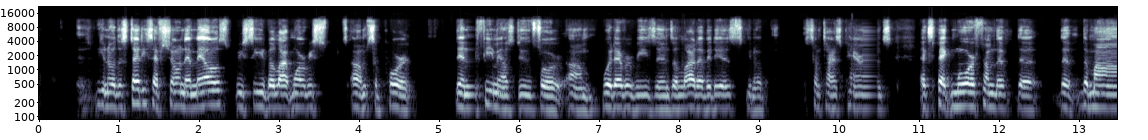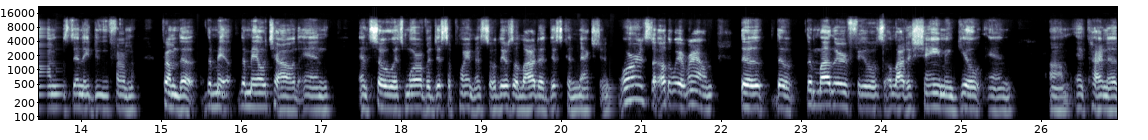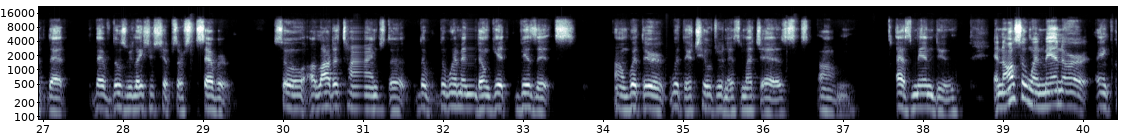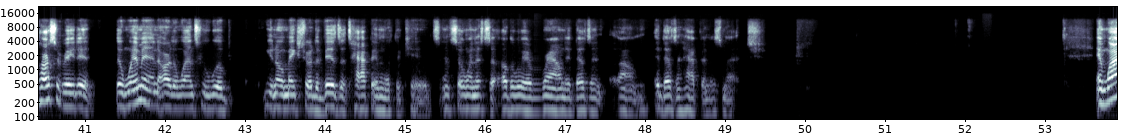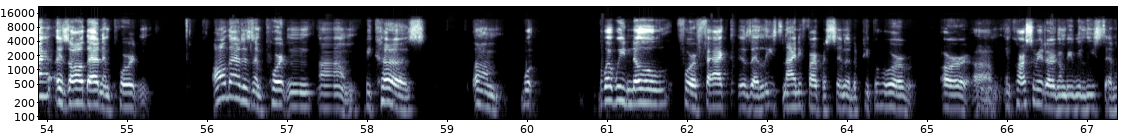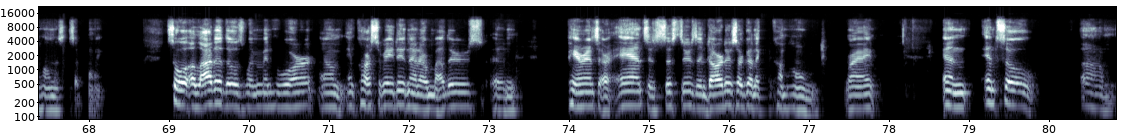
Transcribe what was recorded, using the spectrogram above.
you know, the studies have shown that males receive a lot more um, support than females do for um, whatever reasons. A lot of it is, you know, sometimes parents expect more from the, the, the, the moms than they do from, from the, the, male, the male child. And, and so it's more of a disappointment. So there's a lot of disconnection or it's the other way around the the the mother feels a lot of shame and guilt and um, and kind of that that those relationships are severed. So a lot of times the the, the women don't get visits um, with their with their children as much as um, as men do. And also when men are incarcerated, the women are the ones who will you know make sure the visits happen with the kids. And so when it's the other way around, it doesn't um, it doesn't happen as much. And why is all that important? All that is important um, because um, what, what we know for a fact is at least 95% of the people who are, are um, incarcerated are going to be released at home at some point. So a lot of those women who are um, incarcerated and our mothers and parents, our aunts and sisters and daughters are going to come home, right? And and so um,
